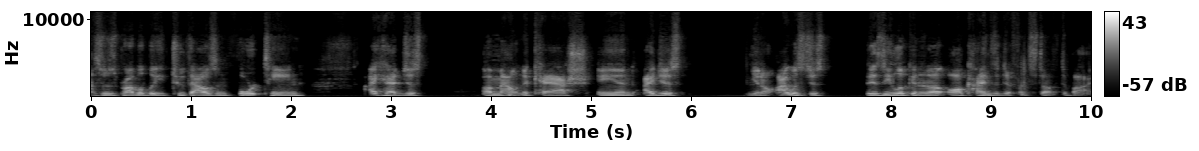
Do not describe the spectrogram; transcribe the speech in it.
this was probably 2014 i had just a mountain of cash and i just you know i was just busy looking at all all kinds of different stuff to buy.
